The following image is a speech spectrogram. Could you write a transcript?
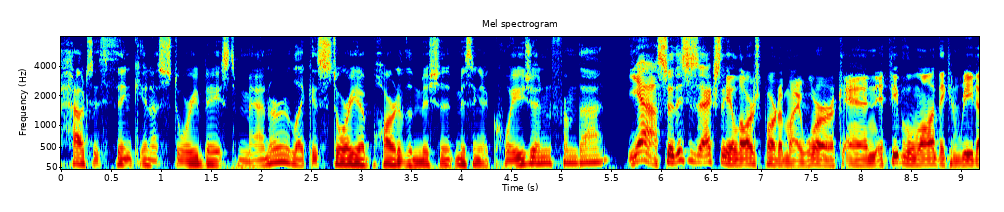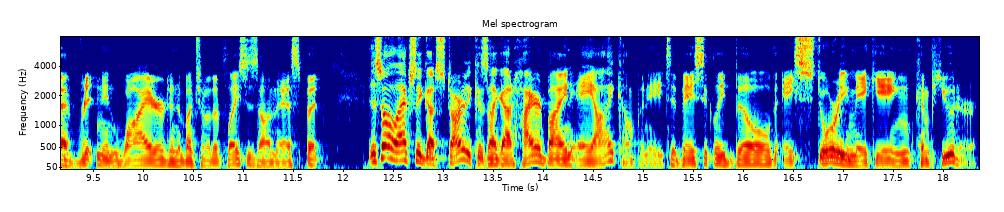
how to think in a story based manner? Like, is story a part of the mission, missing equation from that? Yeah, so this is actually a large part of my work. And if people want, they can read. I've written in Wired and a bunch of other places on this. But this all actually got started because I got hired by an AI company to basically build a story making computer.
